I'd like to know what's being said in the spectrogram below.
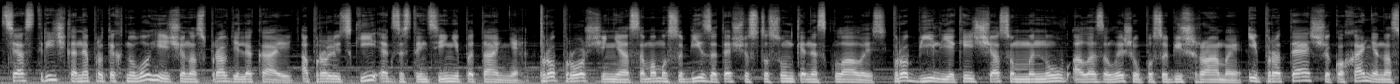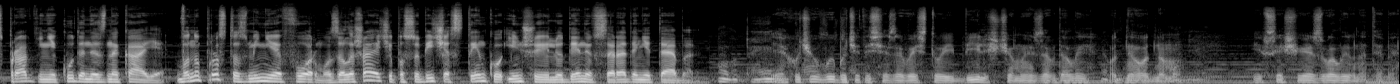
Ця стрічка не про технології, що насправді лякають, а про людські екзистенційні питання, про прощення самому собі за те, що стосунки не склались, про біль, який з часом минув, але залишив по собі шрами, і про те, що кохання насправді нікуди не зникає. Воно просто змінює форму, залишаючи по собі частинку іншої людини всередині тебе. Я хочу вибачитися за весь той біль, що ми завдали одне одному, і все, що я звалив на тебе.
